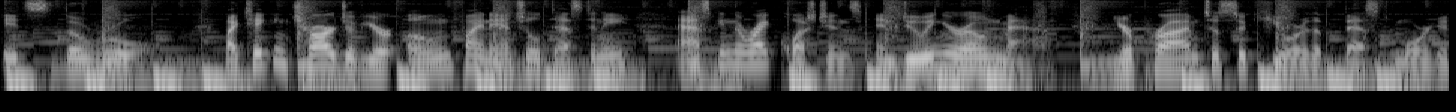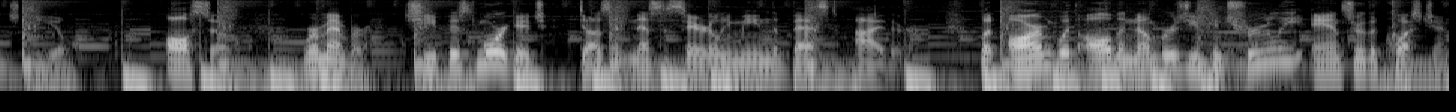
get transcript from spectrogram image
it's the rule. By taking charge of your own financial destiny, asking the right questions, and doing your own math, you're primed to secure the best mortgage deal. Also, remember, cheapest mortgage doesn't necessarily mean the best either. But armed with all the numbers, you can truly answer the question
